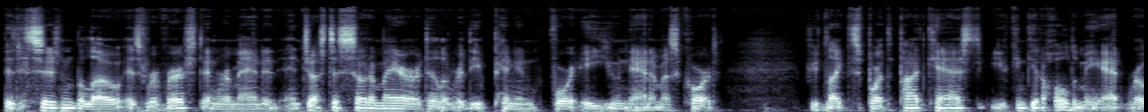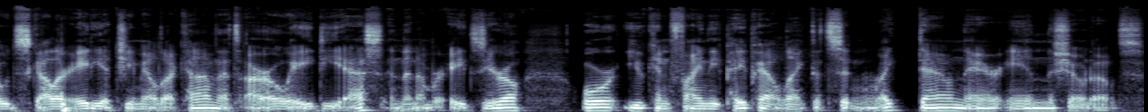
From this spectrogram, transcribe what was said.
The decision below is reversed and remanded, and Justice Sotomayor delivered the opinion for a unanimous court. If you'd like to support the podcast, you can get a hold of me at roadscholar80 at gmail.com. That's R O A D S and the number 80. Or you can find the PayPal link that's sitting right down there in the show notes.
